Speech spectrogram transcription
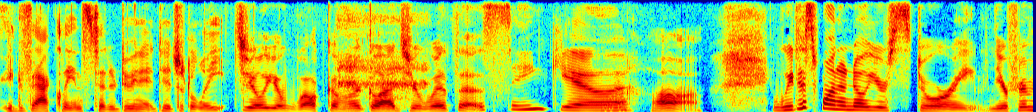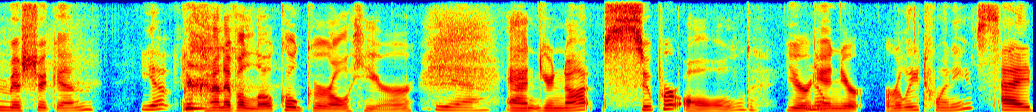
Exactly, instead of doing it digitally. Julia, welcome. We're glad you're with us. Thank you. Uh-huh. We just want to know your story. You're from Michigan. Yep. You're kind of a local girl here, Yeah. and you're not super old. You're Nope. in your early 20s. I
